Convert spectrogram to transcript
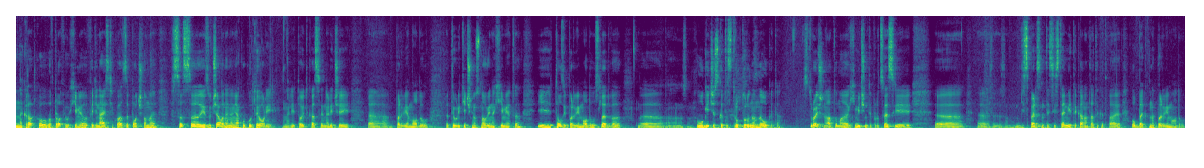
Накратко, в профил химия в 11 клас започваме с изучаване на няколко теории. Нали? Той така се нарича и а, първия модул теоретични основи на химията и този първи модул следва а, логическата структура на науката строеж на атома, химичните процеси, е, е, дисперсните системи и така нататък. Това е обект на първи модул.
